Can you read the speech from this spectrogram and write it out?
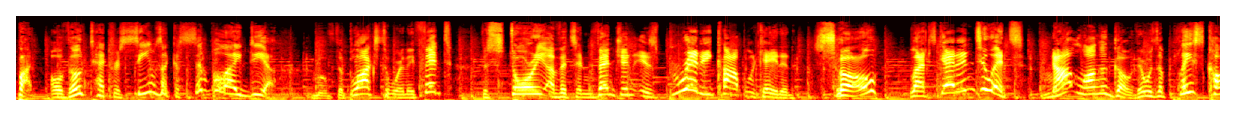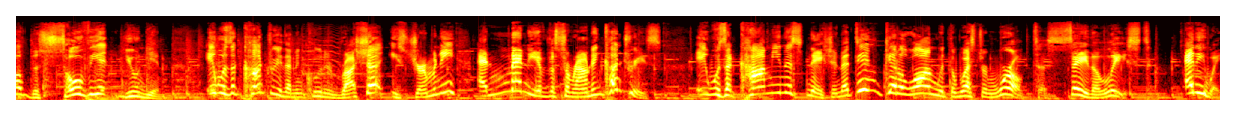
But although Tetris seems like a simple idea, move the blocks to where they fit, the story of its invention is pretty complicated. So, let's get into it. Not long ago, there was a place called the Soviet Union. It was a country that included Russia, East Germany, and many of the surrounding countries. It was a communist nation that didn't get along with the Western world, to say the least. Anyway,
